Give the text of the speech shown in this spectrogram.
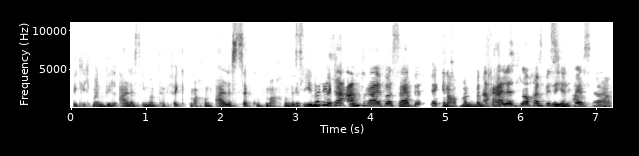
wirklich, man will alles immer perfekt machen alles sehr gut machen. Das ist immer dieser Antreiber, sei ja, perfekt. Genau, man, man treibt alles noch ein bisschen besser. ja.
